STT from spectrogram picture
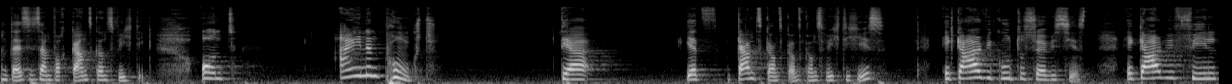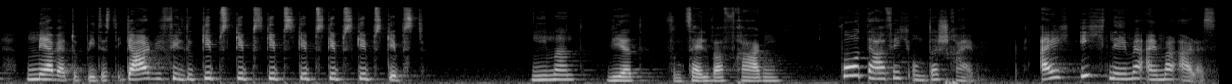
Und das ist einfach ganz, ganz wichtig. Und einen Punkt, der jetzt ganz, ganz, ganz, ganz wichtig ist, Egal wie gut du servicierst, egal wie viel Mehrwert du bietest, egal wie viel du gibst, gibst, gibst, gibst, gibst, gibst, gibst. Niemand wird von selber fragen, wo darf ich unterschreiben? Ich, ich nehme einmal alles.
